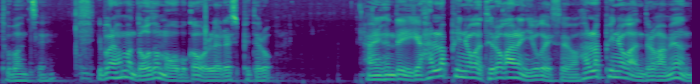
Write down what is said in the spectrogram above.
두 번째. 이번에 한번 넣어서 먹어볼까? 원래 레시피대로 아니 근데 이게 할라피뇨가 들어가는 이유가 있어요. 할라피뇨가 안 들어가면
